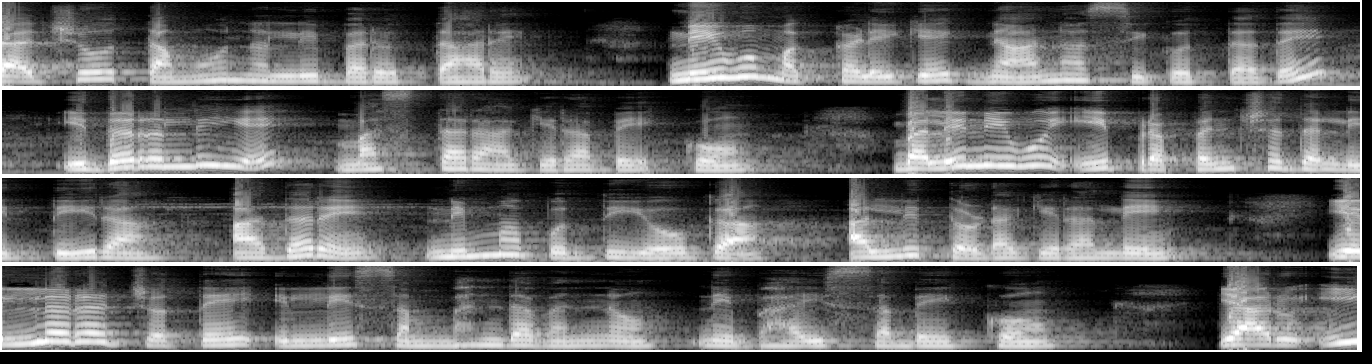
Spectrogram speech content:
ರಜೋ ತಮೋನಲ್ಲಿ ಬರುತ್ತಾರೆ. ನೀವು ಮಕ್ಕಳಿಗೆ ಜ್ಞಾನ ಸಿಗುತ್ತದೆ, ಇದರಲ್ಲಿಯೇ ಮಸ್ತರಾಗಿರಬೇಕು. ಬಲೆ ನೀವು ಈ ಪ್ರಪಂಚದಲ್ಲಿದ್ದೀರಾ? ಆದರೆ ನಿಮ್ಮ ಬುದ್ಧಿಯೋಗ ಅಲ್ಲಿ ತೊಡಗಿರಲಿ. ಎಲ್ಲರ ಜೊತೆ ಇಲ್ಲಿ ಸಂಬಂಧವನ್ನು ನಿಭಾಯಿಸಬೇಕು. ಯಾರು ಈ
